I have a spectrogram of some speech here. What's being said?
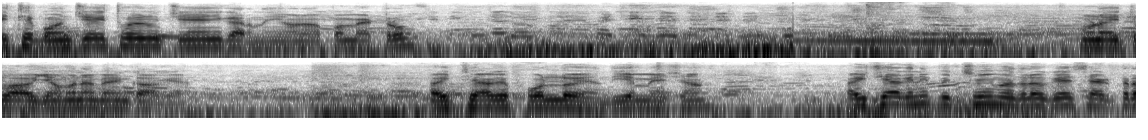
ਇੱਥੇ ਪਹੁੰਚੇ ਇੱਥੋਂ ਇਹਨੂੰ ਚੇਂਜ ਕਰਨੀ ਆ ਹੁਣ ਆਪਾਂ ਮੈਟਰੋ। ਹੁਣ ਇੱਥੋਂ ਆ ਯਮਨਾ ਬੈਂਕ ਆ ਗਿਆ। ਇੱਥੇ ਆ ਕੇ ਫੁੱਲ ਹੋ ਜਾਂਦੀ ਹੈ ਹਮੇਸ਼ਾ। ਇੱਥੇ ਆ ਕੇ ਨਹੀਂ, ਪਿੱਛੇ ਹੀ ਮਤਲਬ ਕਿ ਸੈਕਟਰ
